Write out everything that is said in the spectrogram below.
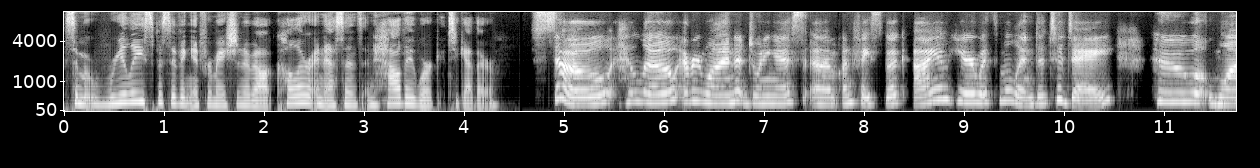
some really specific information about color and essence and how they work together so, hello everyone joining us um, on Facebook. I am here with Melinda today, who mm-hmm. won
